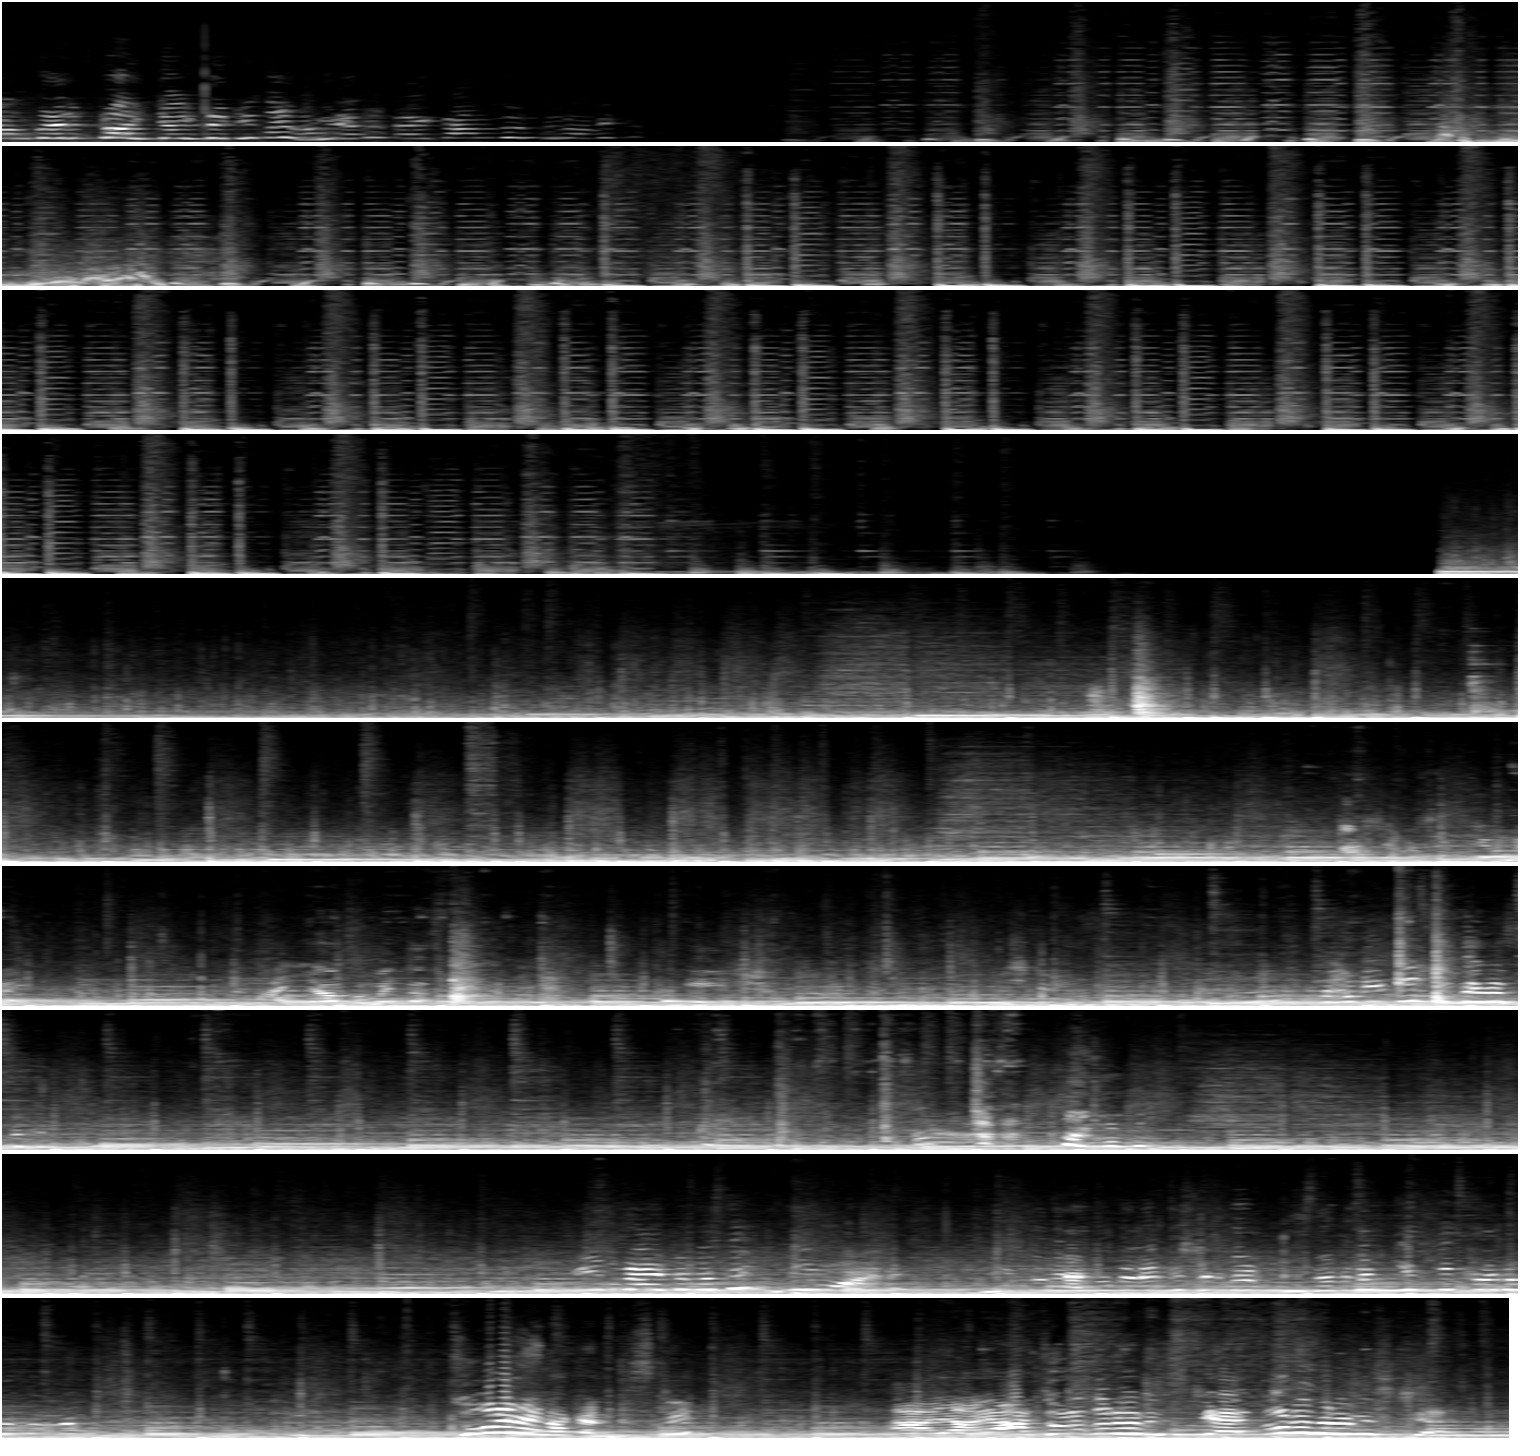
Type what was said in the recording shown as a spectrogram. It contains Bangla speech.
ভিজে কিনকিন খাই দিতাম না জোরে না কেন বৃষ্টি আয় আয় আয় জোরে জোরে বৃষ্টি আয় জোরে জোরে বৃষ্টি আয়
